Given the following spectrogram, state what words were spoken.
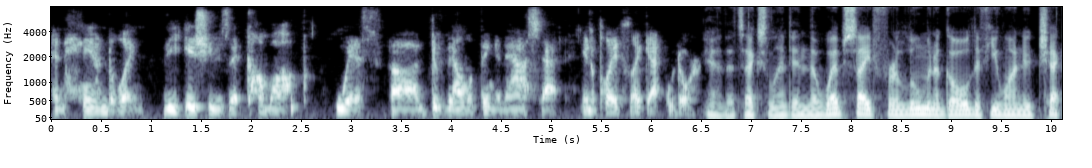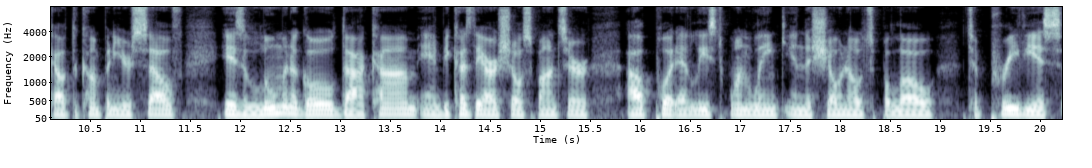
and handling the issues that come up with uh, developing an asset in a place like Ecuador. Yeah, that's excellent. And the website for Lumina Gold, if you want to check out the company yourself, is luminagold.com. And because they are a show sponsor, I'll put at least one link in the show notes below to previous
